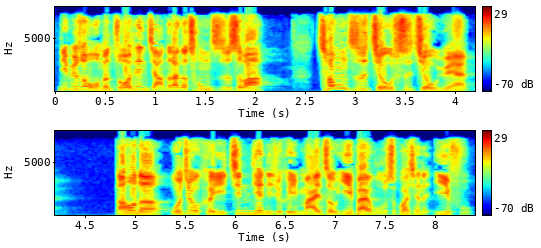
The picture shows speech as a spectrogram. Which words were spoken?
你比如说我们昨天讲的那个充值是吧？充值九十九元。然后呢，我就可以今天你就可以买走一百五十块钱的衣服，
